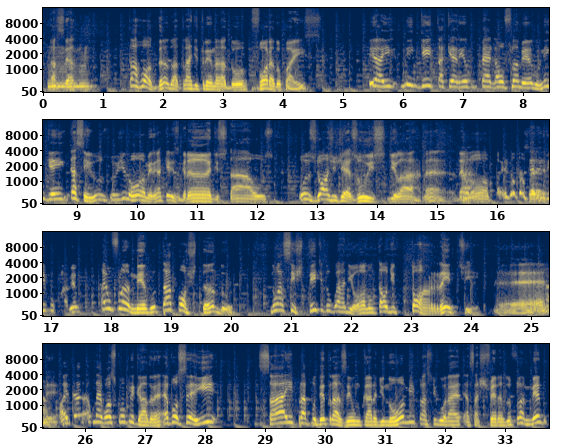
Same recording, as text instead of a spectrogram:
tá Hum. certo? Tá rodando atrás de treinador fora do país. E aí, ninguém tá querendo pegar o Flamengo. Ninguém, assim, os, os de nome, né? Aqueles grandes, tal, os, Jorge Jesus de lá, né? Da Ah. Europa. Eles não estão querendo vir pro Flamengo. Aí o Flamengo tá apostando no assistente do Guardiola, um tal de Torrente. É, né? Mas é um negócio complicado, né? É você ir, sai para poder trazer um cara de nome para segurar essas feras do Flamengo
